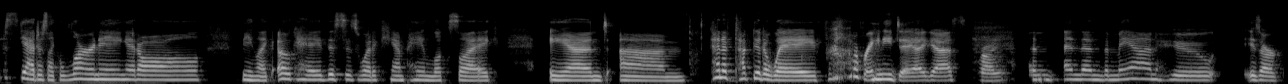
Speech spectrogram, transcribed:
just yeah just like learning it all being like okay this is what a campaign looks like and um, kind of tucked it away for a rainy day i guess. Right. And and then the man who is our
